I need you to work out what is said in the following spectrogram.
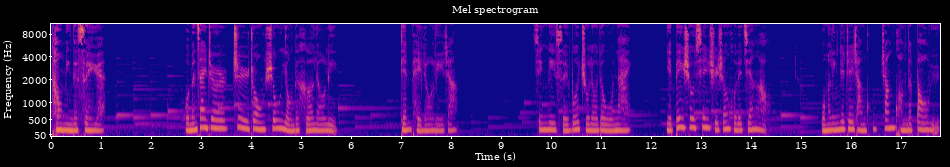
透明的岁月。我们在这儿至重汹涌的河流里，颠沛流离着，经历随波逐流的无奈。也备受现实生活的煎熬，我们淋着这场张狂的暴雨，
